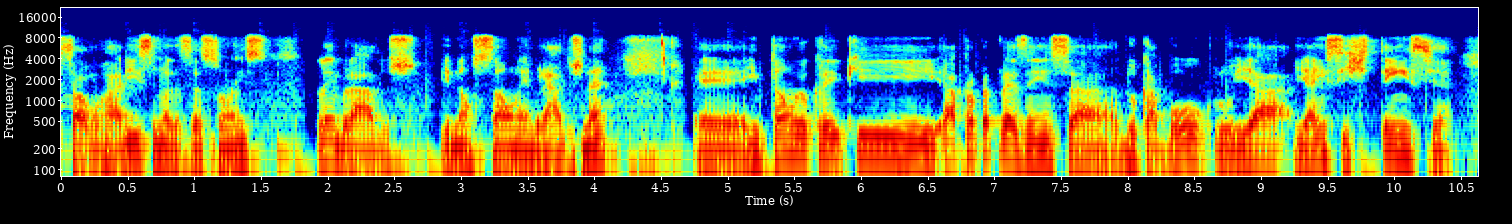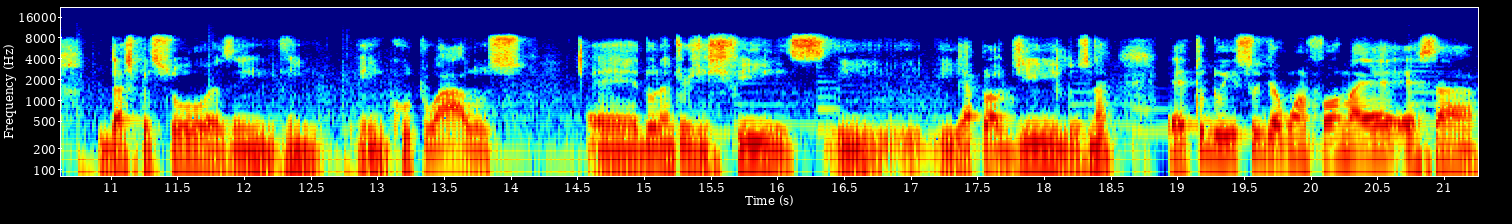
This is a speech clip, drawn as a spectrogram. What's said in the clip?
salvo raríssimas exceções, lembrados e não são lembrados, né? É, então eu creio que a própria presença do caboclo e a, e a insistência das pessoas em, em, em cultuá-los é, durante os desfiles e, e, aplaudi-los, né? É, tudo isso de alguma forma é essa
